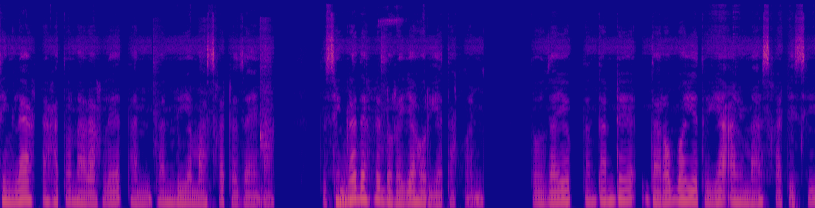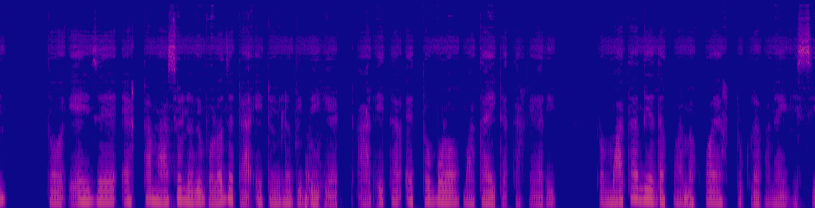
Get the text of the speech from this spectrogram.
সিংলা একটা হাতও না রাখলে তান তান লইয়া মাছ কাটা যায় না। তো সিংলা দেখলে ডরাইয়া হরিয়া তখন। তো যাই হোক তান তান দারব বাইয়ে থইয়া আমি মাছ কাটিছি। তো এই যে একটা মাছ হইল বড় যেটা এটা হইল বিগেট আর এটার এত বড় মাথা এটা থাকে আর তো মাথা দিয়ে দেখো আমি কয়েক টুকরা বানাই দিছি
